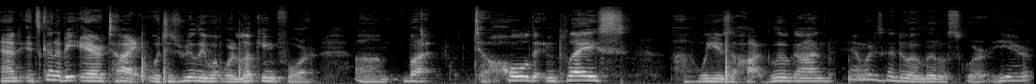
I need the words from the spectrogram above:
and it's going to be airtight, which is really what we're looking for. Um, but to hold it in place, uh, we use a hot glue gun, and we're just going to do a little squirt here.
